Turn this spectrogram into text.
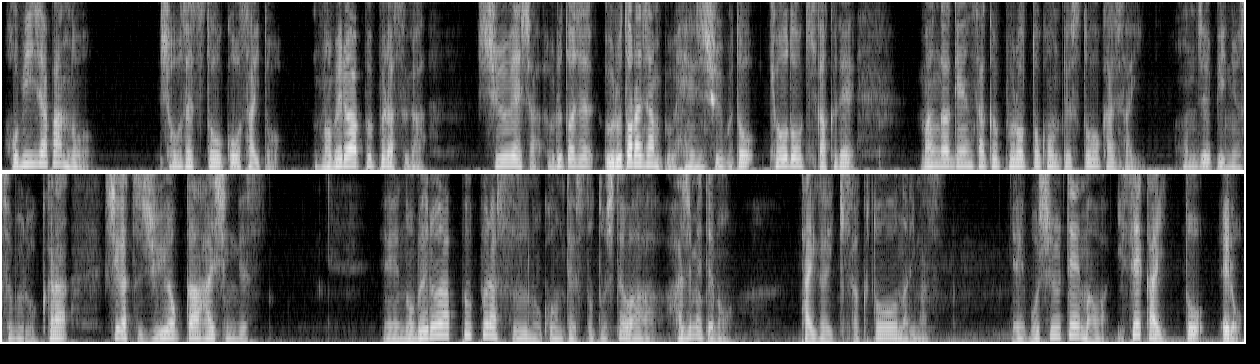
ホビージャパンの小説投稿サイト、ノベルアッププラスが、集英社ウルトウルトラジャンプ編集部と共同企画で、漫画原作プロットコンテストを開催。本 JP ニュースブログから4月14日配信です。えー、ノベルアッププラスのコンテストとしては初めての対外企画となります。えー、募集テーマは異世界とエロ。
